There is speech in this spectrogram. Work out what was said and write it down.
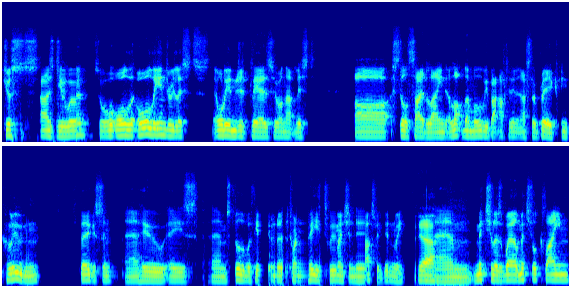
Just as you were. So all all the injury lists, all the injured players who are on that list are still sidelined. A lot of them will be back after the international break, including Ferguson, uh, who is um, still with the under 20s. We mentioned it last week, didn't we? Yeah. Um, Mitchell as well. Mitchell Klein,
